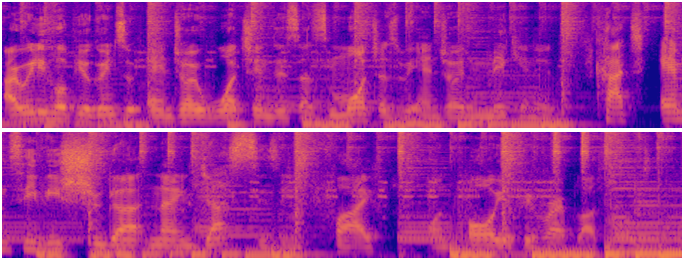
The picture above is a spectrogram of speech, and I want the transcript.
I really hope you're going to enjoy watching this as much as we enjoyed making it. Catch MTV Shuga Naija Season 5 on all your favorite platforms.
